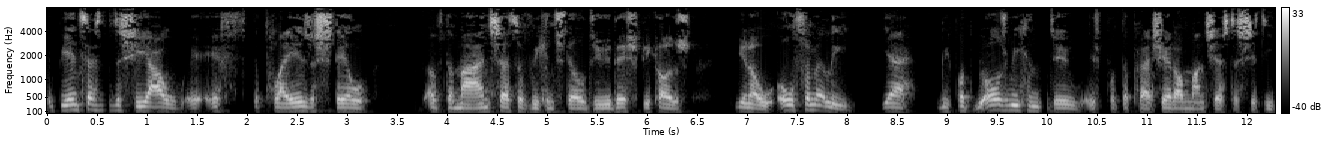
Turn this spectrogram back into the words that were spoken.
it'd be interesting to see how if the players are still of the mindset of we can still do this because you know ultimately yeah we put all we can do is put the pressure on Manchester City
